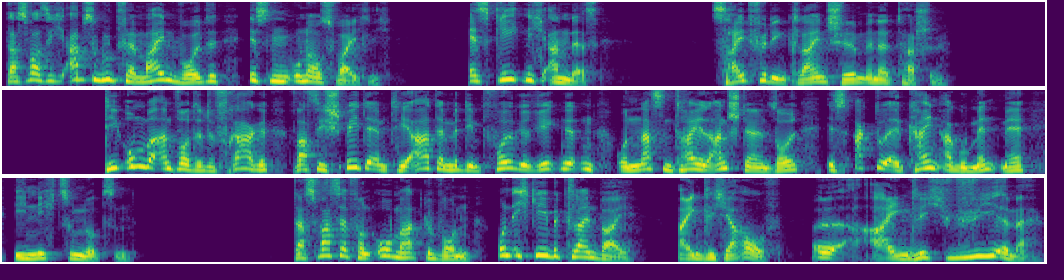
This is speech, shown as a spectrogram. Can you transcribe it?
Das, was ich absolut vermeiden wollte, ist nun unausweichlich. Es geht nicht anders. Zeit für den kleinen Schirm in der Tasche. Die unbeantwortete Frage, was ich später im Theater mit dem vollgeregneten und nassen Teil anstellen soll, ist aktuell kein Argument mehr, ihn nicht zu nutzen. Das Wasser von oben hat gewonnen und ich gebe klein bei. Eigentlich ja auf. Äh, eigentlich wie immer.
